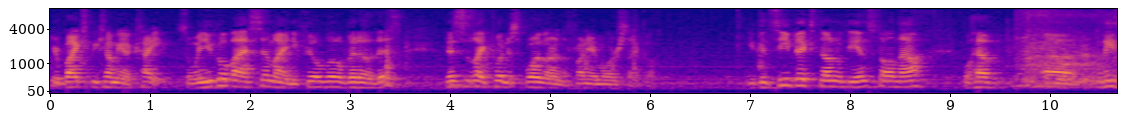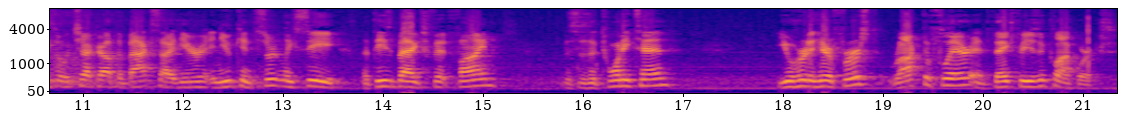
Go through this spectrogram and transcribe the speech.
Your bike's becoming a kite. So when you go by a semi and you feel a little bit of this, this is like putting a spoiler on the front of your motorcycle. You can see Vic's done with the install now. We'll have uh, Lisa will check out the backside here, and you can certainly see that these bags fit fine. This is a 2010. You heard it here first. Rock the flare, and thanks for using Klock Werks.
